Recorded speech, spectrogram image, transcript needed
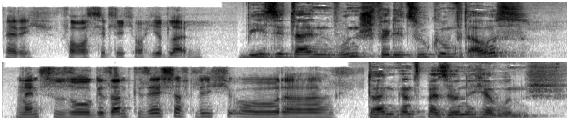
werde ich voraussichtlich auch hier bleiben. Wie sieht dein Wunsch für die Zukunft aus? Meinst du so gesamtgesellschaftlich oder? Dein ganz persönlicher Wunsch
